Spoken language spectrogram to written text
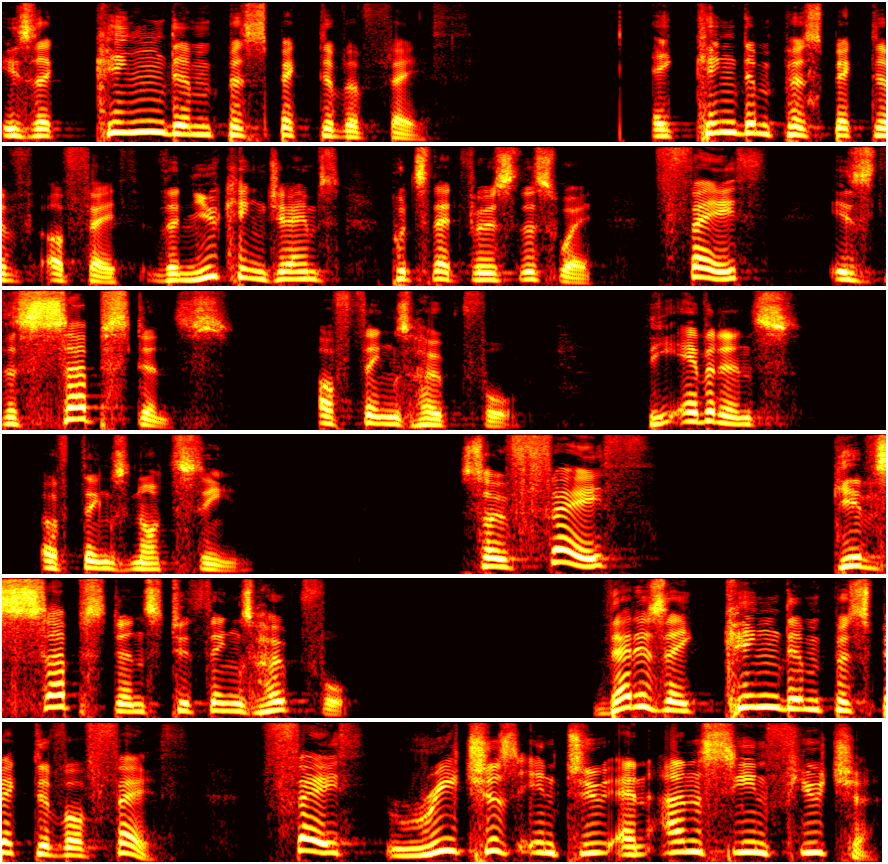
is a kingdom perspective of faith. A kingdom perspective of faith. The New King James puts that verse this way Faith is the substance of things hoped for, the evidence of things not seen. So faith gives substance to things hoped for. That is a kingdom perspective of faith. Faith reaches into an unseen future,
